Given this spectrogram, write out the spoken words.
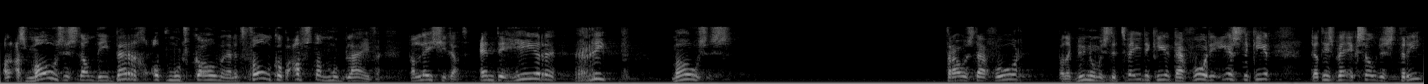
Als Mozes dan die berg op moet komen en het volk op afstand moet blijven, dan lees je dat. En de Heere riep Mozes. Trouwens daarvoor, wat ik nu noem is de tweede keer, daarvoor de eerste keer, dat is bij Exodus 3,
